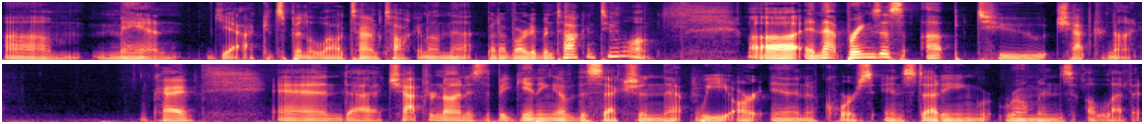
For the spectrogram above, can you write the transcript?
Um, man, yeah, I could spend a lot of time talking on that, but I've already been talking too long. Uh, and that brings us up to chapter 9. Okay. And uh, chapter 9 is the beginning of the section that we are in, of course, in studying Romans 11.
